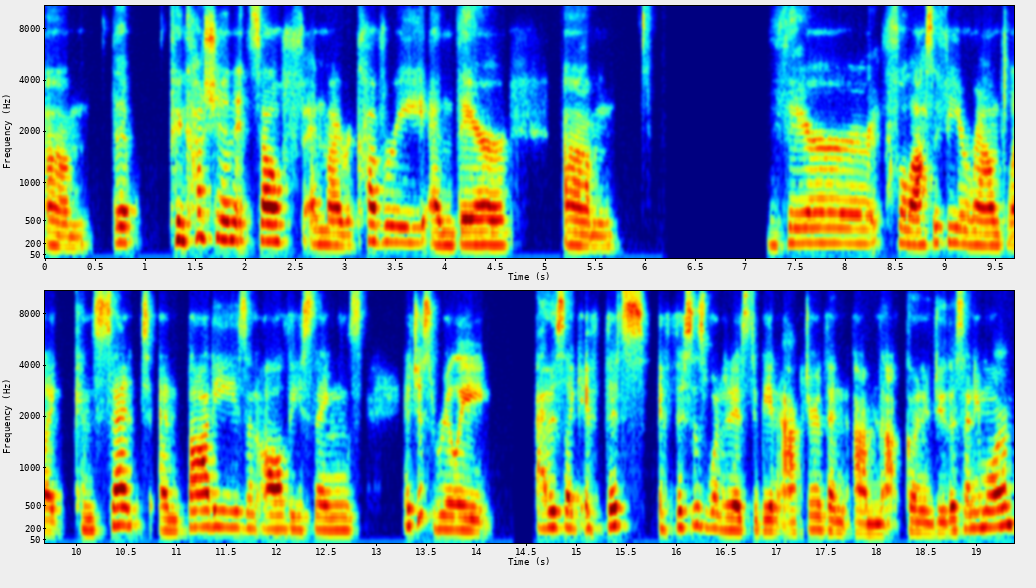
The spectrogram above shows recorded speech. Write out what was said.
um, the concussion itself and my recovery and their um, their philosophy around like consent and bodies and all these things it just really I was like, if this if this is what it is to be an actor, then I'm not going to do this anymore.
